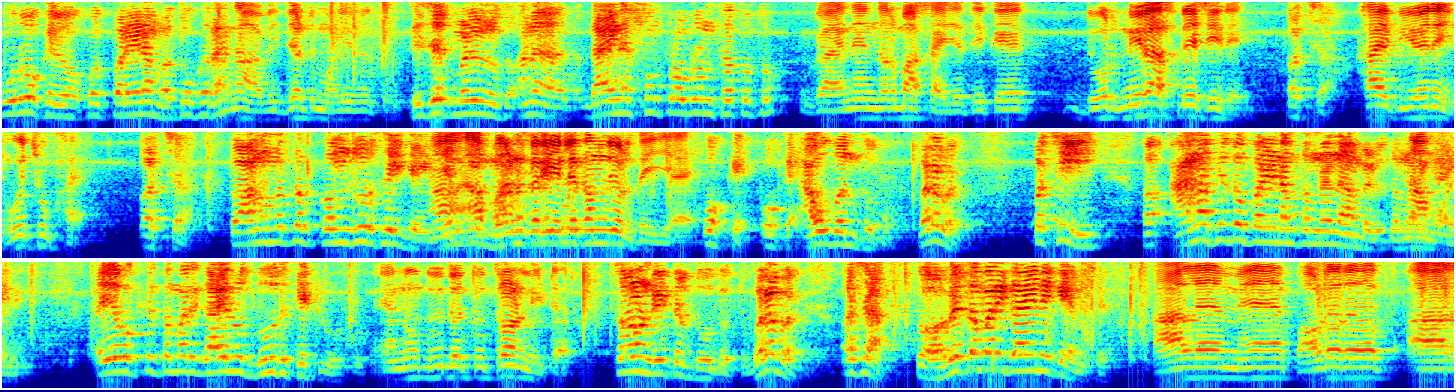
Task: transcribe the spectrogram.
પૂરો કર્યો. કોઈ પરિણામ હતું ખરા? ના રિઝલ્ટ મળ્યું નતું રિઝલ્ટ મળ્યું નતું અને ગાયને શું પ્રોબ્લેમ થતો હતો? ગાયને નરમાશ આવી જતી કે દૂર નિરાશ બેસી રહે. અચ્છા. ખાય પીવે નહીં ઓછું ખાય. અચ્છા. તો આનો મતલબ કમજોર થઈ જાય. જેમ કે આ કરી એટલે કમજોર થઈ જાય. ઓકે ઓકે આવું બનતું બરાબર. પછી આનાથી તો પરિણામ તમને ના મળ્યું તમારી ગાયને. એ વખતે તમારી ગાયનું દૂધ કેટલું હતું? એનું દૂધ હતું ત્રણ લીટર. ત્રણ લીટર દૂધ હતું બરાબર? અચ્છા તો હવે તમારી ગાયને કેમ છે? હાલે મેં પાવડર આ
